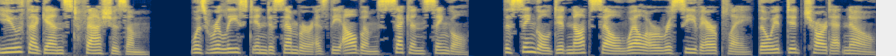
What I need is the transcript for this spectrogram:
Youth Against Fascism was released in December as the album's second single. The single did not sell well or receive airplay though it did chart at no.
